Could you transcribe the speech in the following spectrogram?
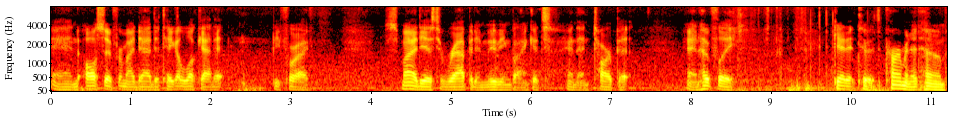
And also for my dad to take a look at it before I... So my idea is to wrap it in moving blankets and then tarp it. And hopefully get it to its permanent home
